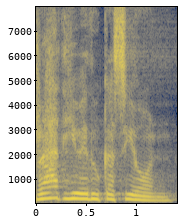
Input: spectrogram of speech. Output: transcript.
Radio Educación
